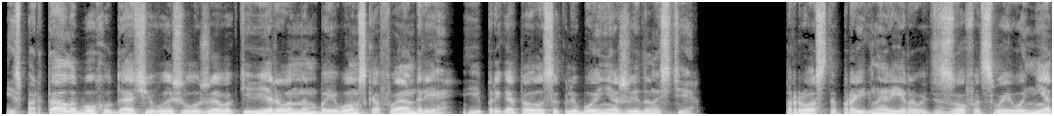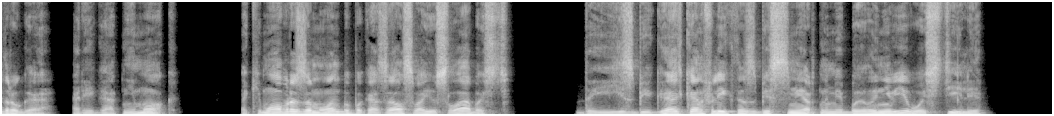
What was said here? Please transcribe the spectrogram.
Из портала бог удачи вышел уже в активированном боевом скафандре и приготовился к любой неожиданности. Просто проигнорировать зов от своего недруга Оригат не мог. Таким образом, он бы показал свою слабость. Да и избегать конфликта с бессмертными было не в его стиле.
